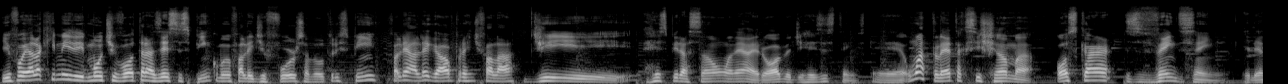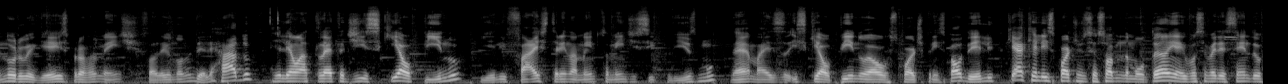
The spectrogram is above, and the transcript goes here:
E foi ela que me motivou a trazer esse spin, como eu falei de força no outro spin. Falei, ah, legal pra gente falar de respiração né, aeróbia, de resistência. É, um atleta que se chama Oscar Svendsen. Ele é norueguês, provavelmente. Falei o nome dele errado. Ele é um atleta de esqui alpino e ele faz treinamento também de ciclismo, né? Mas esqui alpino é o esporte principal dele, que é aquele esporte onde você sobe na montanha e você vai descendo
